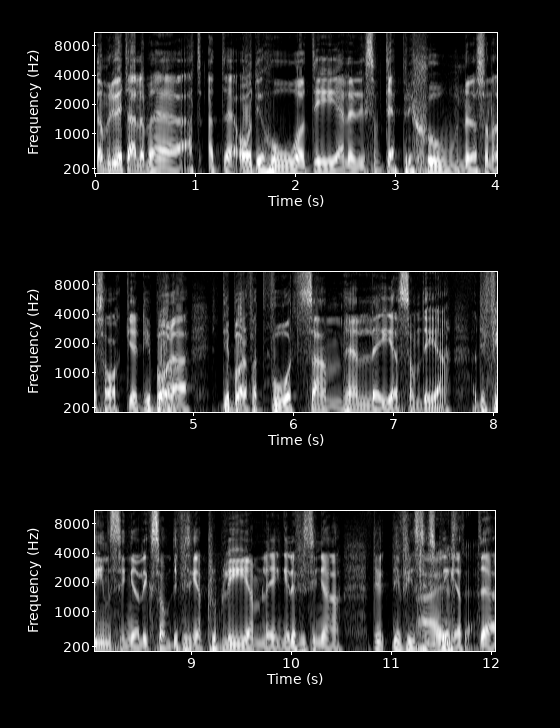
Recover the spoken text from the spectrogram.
Ja, men du vet alla de här att, att ADHD eller liksom depressioner och sådana saker. Det är, bara, det är bara för att vårt samhälle är som det är. Att det, finns inga, liksom, det finns inga problem längre. Det finns inga, det, det finns Nej, liksom just inget... eh,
